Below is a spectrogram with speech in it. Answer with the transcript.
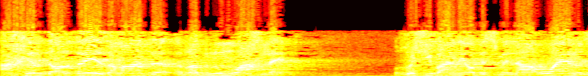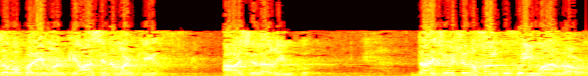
اخر دور ته زمان رب نوم واخله غشی باندې او بسم الله او عین زبا پرې مړکه واسه نه مړکه آ شلاغیو کو دا شوشن خلق خو ایمان راوړ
